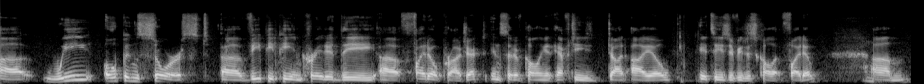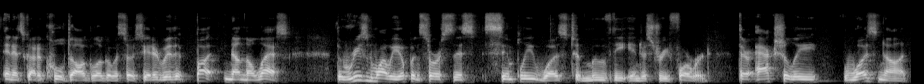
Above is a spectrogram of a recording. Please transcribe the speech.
Uh, we open sourced uh, VPP and created the uh, Fido project instead of calling it FD.io. It's easier if you just call it Fido. Um, and it's got a cool dog logo associated with it. But nonetheless, the reason why we open sourced this simply was to move the industry forward. There actually was not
